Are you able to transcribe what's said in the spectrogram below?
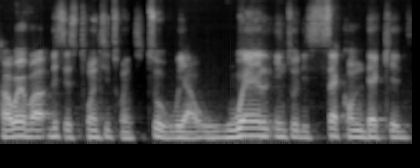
However, this is 2022. We are well into the second decade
